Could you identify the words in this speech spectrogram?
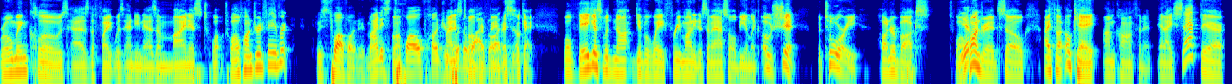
Roman closed as the fight was ending as a minus 12, 1200 favorite. It was twelve hundred minus Twelve- twelve hundred Minus with the 1200 live odds. said, okay. Well, Vegas would not give away free money to some asshole being like, oh shit, Vettori, 100 bucks, Yep. 1200. So I thought, okay, I'm confident. And I sat there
